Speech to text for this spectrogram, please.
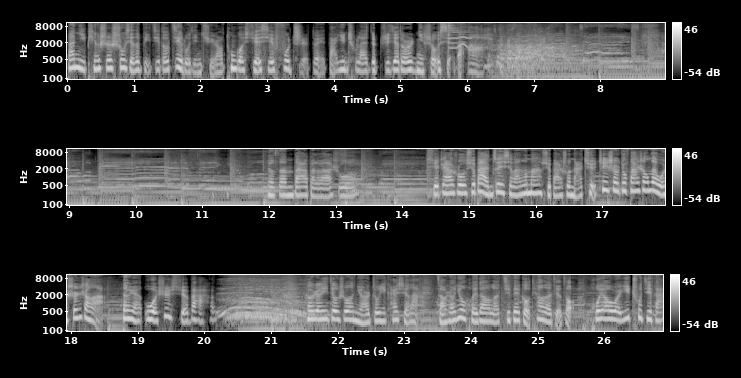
把你平时书写的笔记都记录进去，然后通过学习复制，对，打印出来就直接都是你手写的啊。幺三八巴拉巴说，学渣说学霸，你作业写完了吗？学霸说拿去，这事儿就发生在我身上啊。当然我是学霸。涛声依旧说：“女儿终于开学啦，早上又回到了鸡飞狗跳的节奏，火药味一触即发，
